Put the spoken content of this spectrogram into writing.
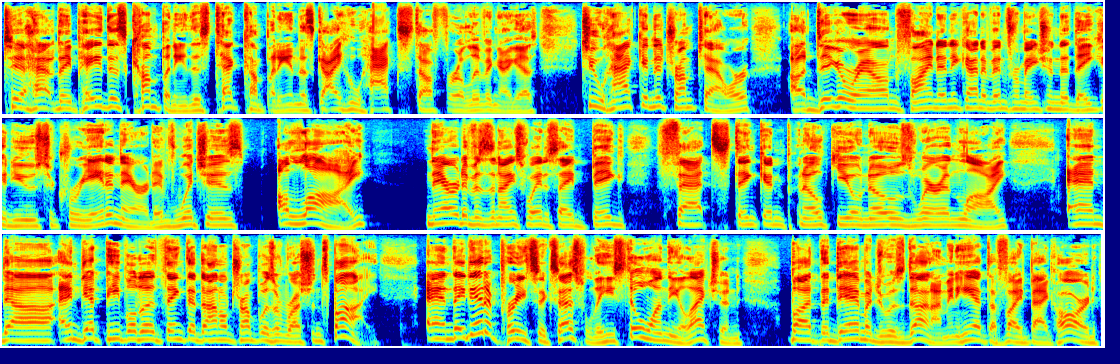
to have, they paid this company, this tech company, and this guy who hacks stuff for a living, I guess, to hack into Trump Tower, uh, dig around, find any kind of information that they could use to create a narrative, which is a lie. Narrative is a nice way to say big, fat, stinking Pinocchio nose wearing lie. And, uh, and get people to think that Donald Trump was a Russian spy. And they did it pretty successfully. He still won the election, but the damage was done. I mean, he had to fight back hard.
